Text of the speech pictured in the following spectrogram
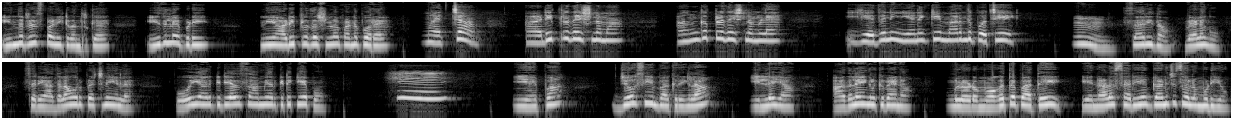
இந்த ட்ரெஸ் பண்ணிட்டு வந்திருக்க? இதுல எப்படி? நீ அடி பிரதர்ஷனம்லாம் பண்ண போற? மச்சான் அடி பிரதேசனமா அங்க பிரதேசனம்ல எதுன்னு எனக்கே மறந்து போச்சே. ம் சரிதான் விளங்கும். சரி அதெல்லாம் ஒரு பிரச்சனையும் இல்லை. போய் யார்கிட்டயாவது சாமியார்கிட்ட கேட்போம் ஹம், ஏப்பா ஜோசியம் பார்க்குறீங்களா இல்லையா அதெல்லாம் எங்களுக்கு வேணாம். உங்களோட முகத்தை பார்த்தே என்னால் சரியாக கணிச்சு சொல்ல முடியும்.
